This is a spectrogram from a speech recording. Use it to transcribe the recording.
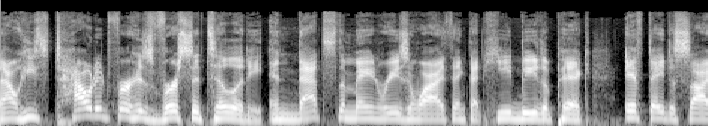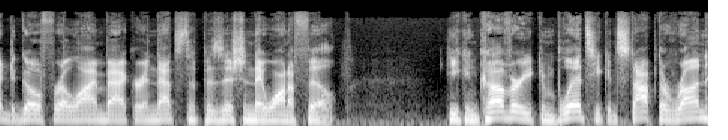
Now, he's touted for his versatility, and that's the main reason why I think that he'd be the pick if they decide to go for a linebacker, and that's the position they want to fill. He can cover, he can blitz, he can stop the run,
